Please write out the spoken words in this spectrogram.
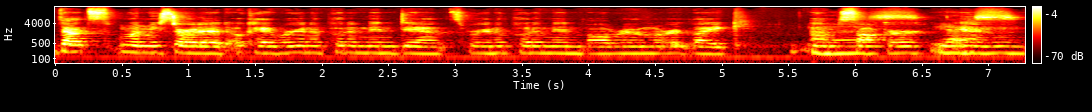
that's when we started okay we're gonna put them in dance we're gonna put them in ballroom or like um, Yes, soccer yes. and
